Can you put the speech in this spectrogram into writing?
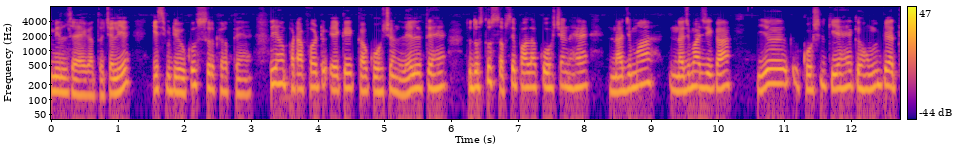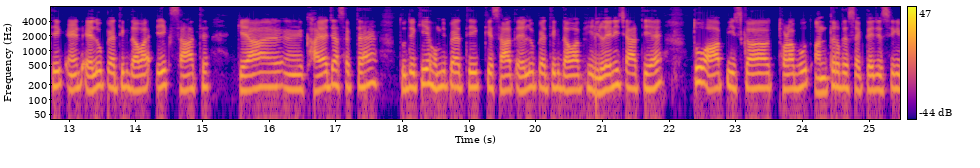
मिल जाएगा। तो चलिए इस वीडियो को शुरू करते हैं। तो हम फटाफट एक एक का क्वेश्चन ले लेते हैं। तो दोस्तों, सबसे पहला क्वेश्चन है, नजमा नजमा जी का ये क्वेश्चन किए हैं कि होम्योपैथिक एंड एलोपैथिक दवा एक साथ क्या खाया जा सकता है? तो देखिए, होम्योपैथिक के साथ एलोपैथिक दवा भी लेनी चाहती है तो आप इसका थोड़ा बहुत अंतर दे सकते हैं। जैसे कि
